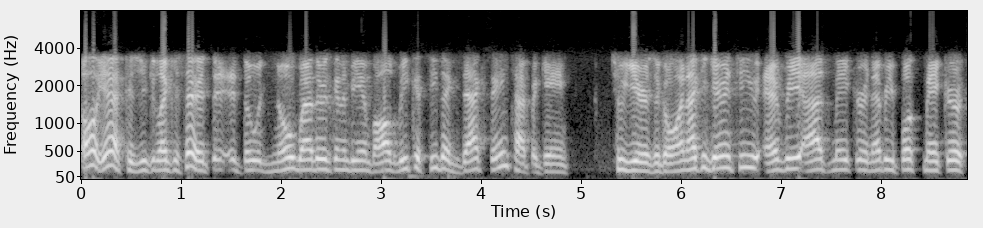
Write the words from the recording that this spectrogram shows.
Oh yeah, because you like you said, it, it, it, no weather is going to be involved. We could see the exact same type of game two years ago, and I can guarantee you, every odds maker and every bookmaker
